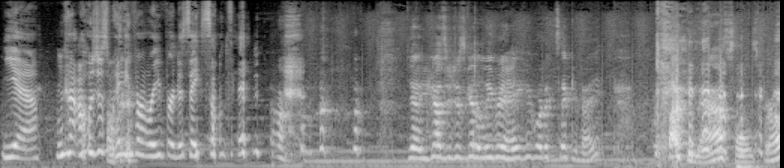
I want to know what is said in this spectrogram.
Yeah. I was just Okay. waiting for Reaper to say something. Yeah, you guys are just gonna leave me hanging when I say goodnight? Fucking assholes, bro.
